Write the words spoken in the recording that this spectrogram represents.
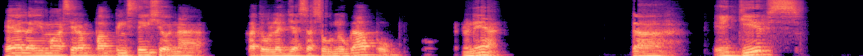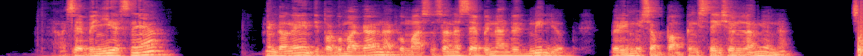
Kaya lang yung mga sirang pumping station na katulad dyan sa Sunog Apog, ano na yan? Na 8 years, 7 years na yan. Hanggang ngayon, di pa gumagana. Gumastos na 700 million. Pero yung isang pumping station lang yun. Ha? So,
